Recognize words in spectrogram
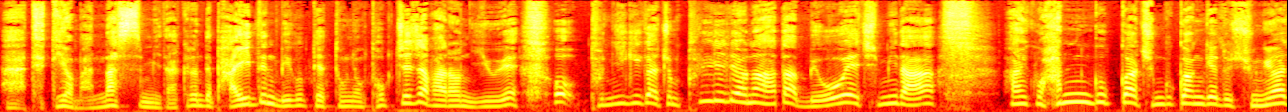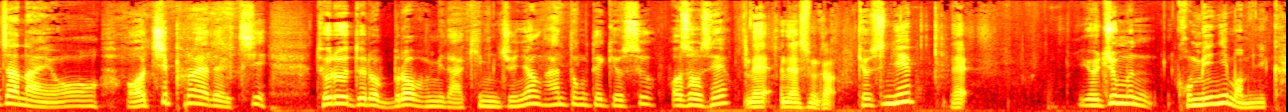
아, 드디어 만났습니다. 그런데 바이든 미국 대통령 독재자 발언 이후에 어 분위기가 좀 풀리려나 하다 묘해집니다. 아이고 한국과 중국 관계도 중요하잖아요. 어찌 풀어야 될지 두루두루 물어봅니다. 김준영 한동대 교수 어서 오세요. 네, 안녕하십니까. 교수님. 네. 요즘은 고민이 뭡니까?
